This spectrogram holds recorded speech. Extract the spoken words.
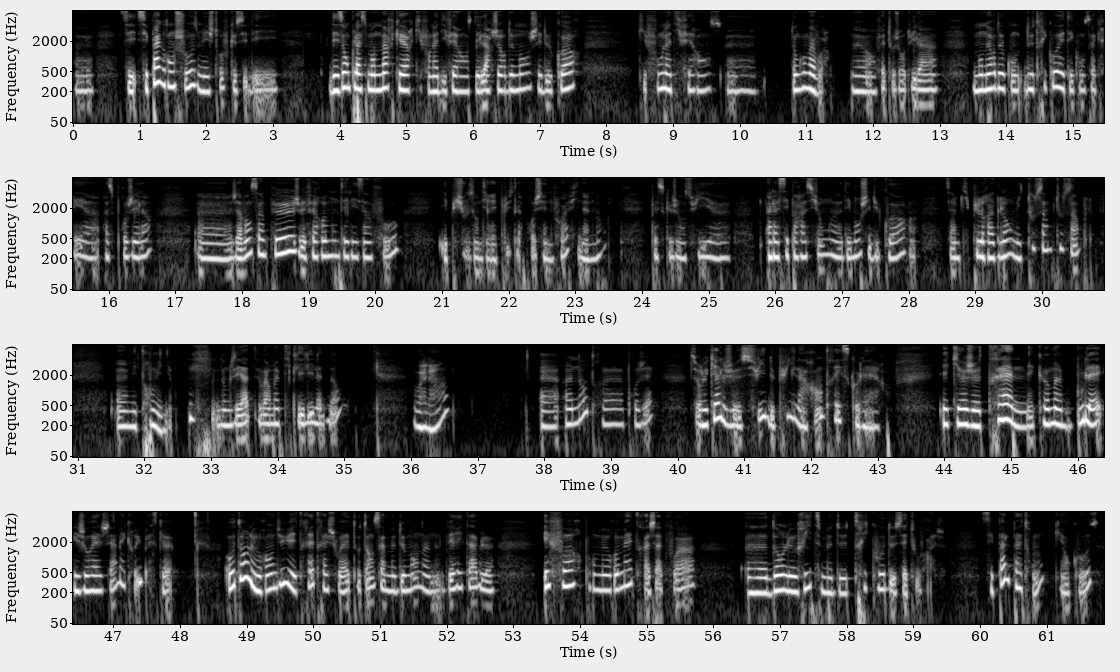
C'est pas grand chose, mais je trouve que c'est des, emplacements de marqueurs qui font la différence, des largeurs de manches et de corps qui font la différence. donc on va voir. en fait aujourd'hui là, mon heure de, tricot a été consacrée à, ce projet-là. J'avance un peu, je vais faire remonter les infos. Et puis je vous en dirai plus la prochaine fois finalement, parce que j'en suis euh, à la séparation euh, des manches et du corps. C'est un petit pull raglant, mais tout simple, tout simple, euh, mais trop mignon. Donc j'ai hâte de voir ma petite Lily là-dedans. Voilà. un autre projet sur lequel je suis depuis la rentrée scolaire et que je traîne mais comme un boulet et j'aurais jamais cru parce que Autant le rendu est très très chouette, autant ça me demande un véritable effort pour me remettre à chaque fois euh, dans le rythme de tricot de cet ouvrage. C'est pas le patron qui est en cause.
